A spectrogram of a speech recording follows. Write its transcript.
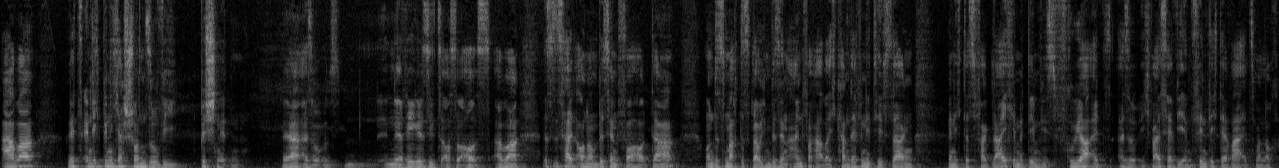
Aber letztendlich bin ich ja schon so wie beschnitten. Ja, also in der Regel sieht es auch so aus. Aber es ist halt auch noch ein bisschen Vorhaut da und das macht es, glaube ich, ein bisschen einfacher. Aber ich kann definitiv sagen, wenn ich das vergleiche mit dem, wie es früher als, also ich weiß ja, wie empfindlich der war, als man noch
